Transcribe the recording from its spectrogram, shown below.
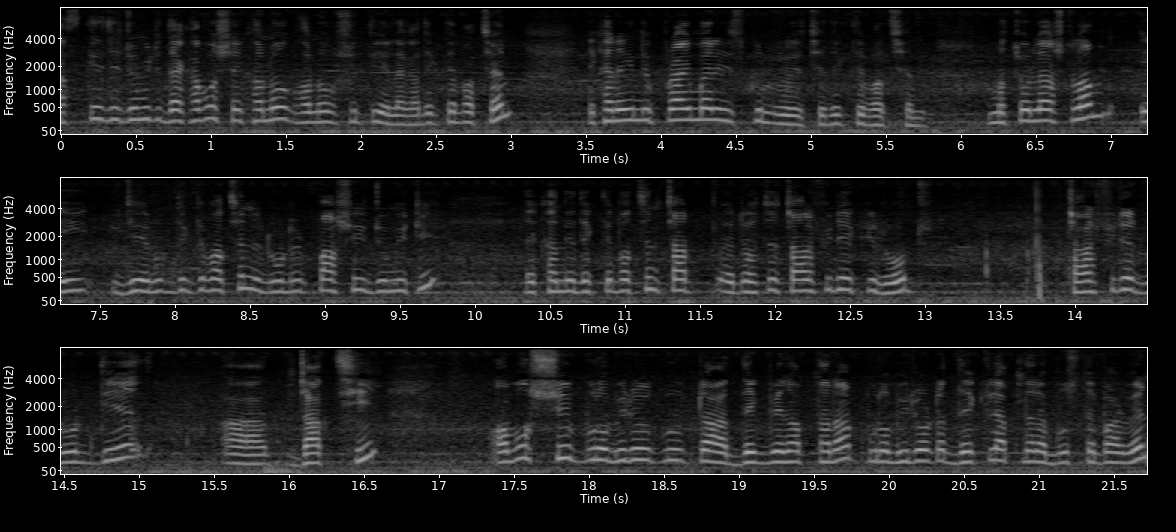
আজকে যে জমিটি দেখাবো, সেখানেও ঘনবসতি এলাকা। দেখতে পাচ্ছেন, এখানে কিন্তু প্রাইমারি স্কুল রয়েছে, দেখতে পাচ্ছেন। আমরা চলে আসলাম, এই যে রোড দেখতে পাচ্ছেন রোডের পাশেই জমিটি। এখান দিয়ে দেখতে পাচ্ছেন, চার, এটা হচ্ছে চার ফিটের একটি রোড। চার ফিটের রোড দিয়ে যাচ্ছি। অবশ্যই পুরো ভিডিওটা দেখবেন আপনারা। পুরো ভিডিওটা দেখলে আপনারা বুঝতে পারবেন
